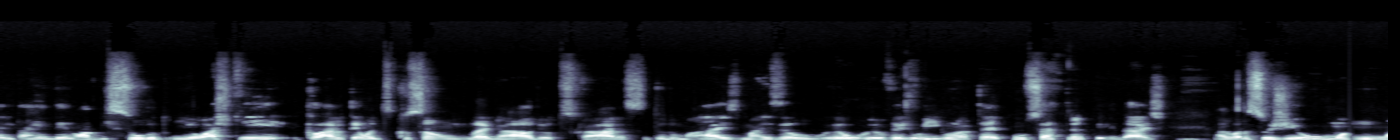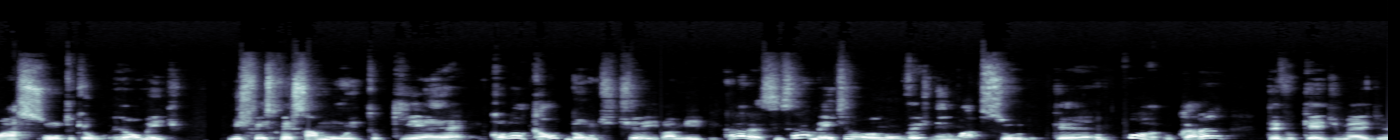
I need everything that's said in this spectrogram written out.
ele tá rendendo um absurdo. E eu acho que, claro, tem uma discussão legal de outros caras e tudo mais, mas eu, eu, eu vejo o Ingram até com certa tranquilidade. Agora surgiu uma, um assunto que eu realmente me fez pensar muito, que é colocar o Doncic aí pra MIP. Cara, sinceramente, eu não vejo nenhum absurdo, porque, porra, o cara teve o quê de média?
